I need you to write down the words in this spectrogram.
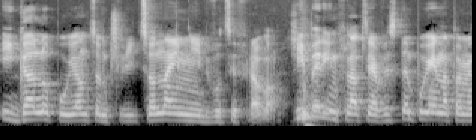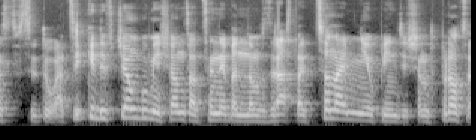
i galopującą, czyli co najmniej dwucyfrową. Hiperinflacja występuje natomiast w sytuacji, kiedy w ciągu miesiąca ceny będą wzrastać co najmniej o 50%.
